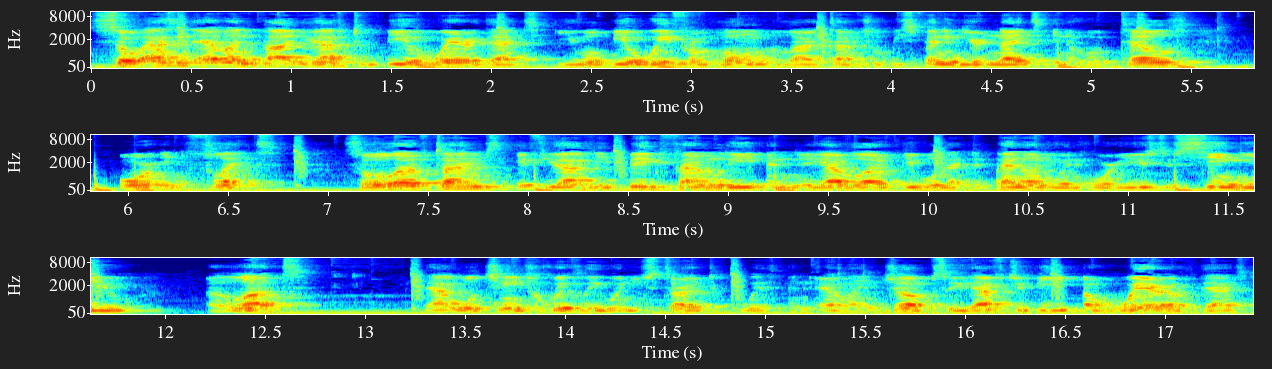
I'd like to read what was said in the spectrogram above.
So as an airline pilot, you have to be aware that you will be away from home a lot of times. You'll be spending your nights in hotels or in flights. So a lot of times, if you have a big family and you have a lot of people that depend on you and who are used to seeing you a lot, that will change quickly when you start with an airline job. So you have to be aware of that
